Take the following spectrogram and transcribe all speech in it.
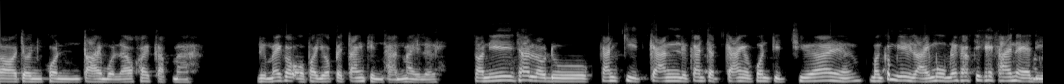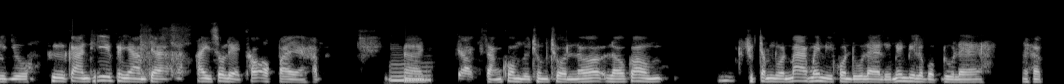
รอจนคนตายหมดแล้วค่อยกลับมา หรือไม่ก็อพยพไปตั้งถิ่นฐานใหม่เลย ตอนนี้ถ้าเราดูการกีดกันหรือการจัดการกับคนติดเชื้อเนี่ยมันก็มีหลายมุมนะครับ ที่คล้ายๆในอดีตอยู่ คือการที่พยายามจะไอโซเลตเขาออกไปอะครับอืมเอ่อจากสังคมหรือชุมชนแล้วแล้วก็ จำนวนมากไม่มีคนดูแล หรือไม่มีระบบดูแลนะครับ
